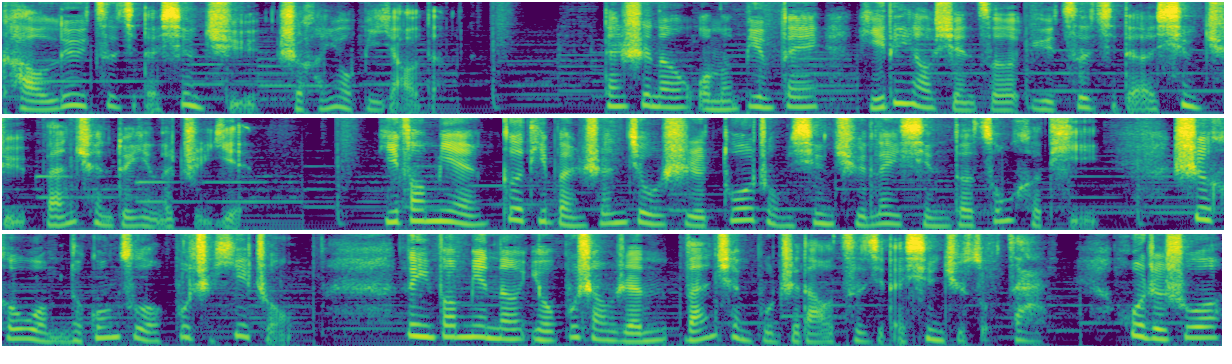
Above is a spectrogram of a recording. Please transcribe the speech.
考虑自己的兴趣是很有必要的。但是呢，我们并非一定要选择与自己的兴趣完全对应的职业。一方面，个体本身就是多种兴趣类型的综合体，适合我们的工作不止一种；另一方面呢，有不少人完全不知道自己的兴趣所在，或者说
